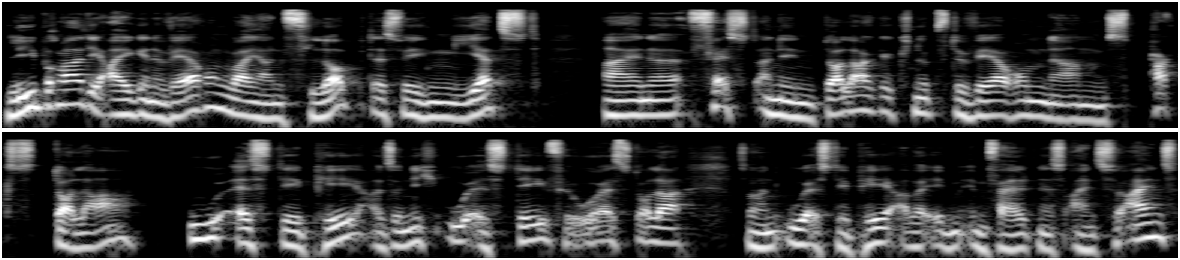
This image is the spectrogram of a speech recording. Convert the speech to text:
Libra, die eigene Währung, war ja ein Flop, deswegen jetzt eine fest an den Dollar geknüpfte Währung namens Pax Dollar, USDP, also nicht USD für US-Dollar, sondern USDP, aber eben im Verhältnis 1 zu 1.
